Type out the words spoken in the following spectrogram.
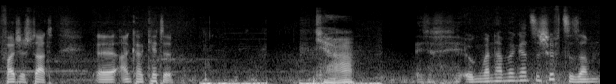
Falsche Stadt. Äh, Ankerkette. Ja. Irgendwann haben wir ein ganzes Schiff zusammen.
